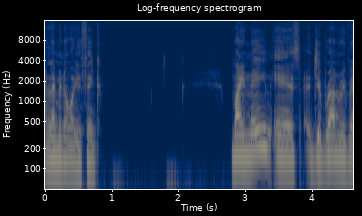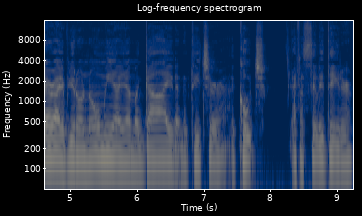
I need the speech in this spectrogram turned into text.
and let me know what you think my name is Gibran Rivera. If you don't know me, I am a guide and a teacher, a coach, a facilitator.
